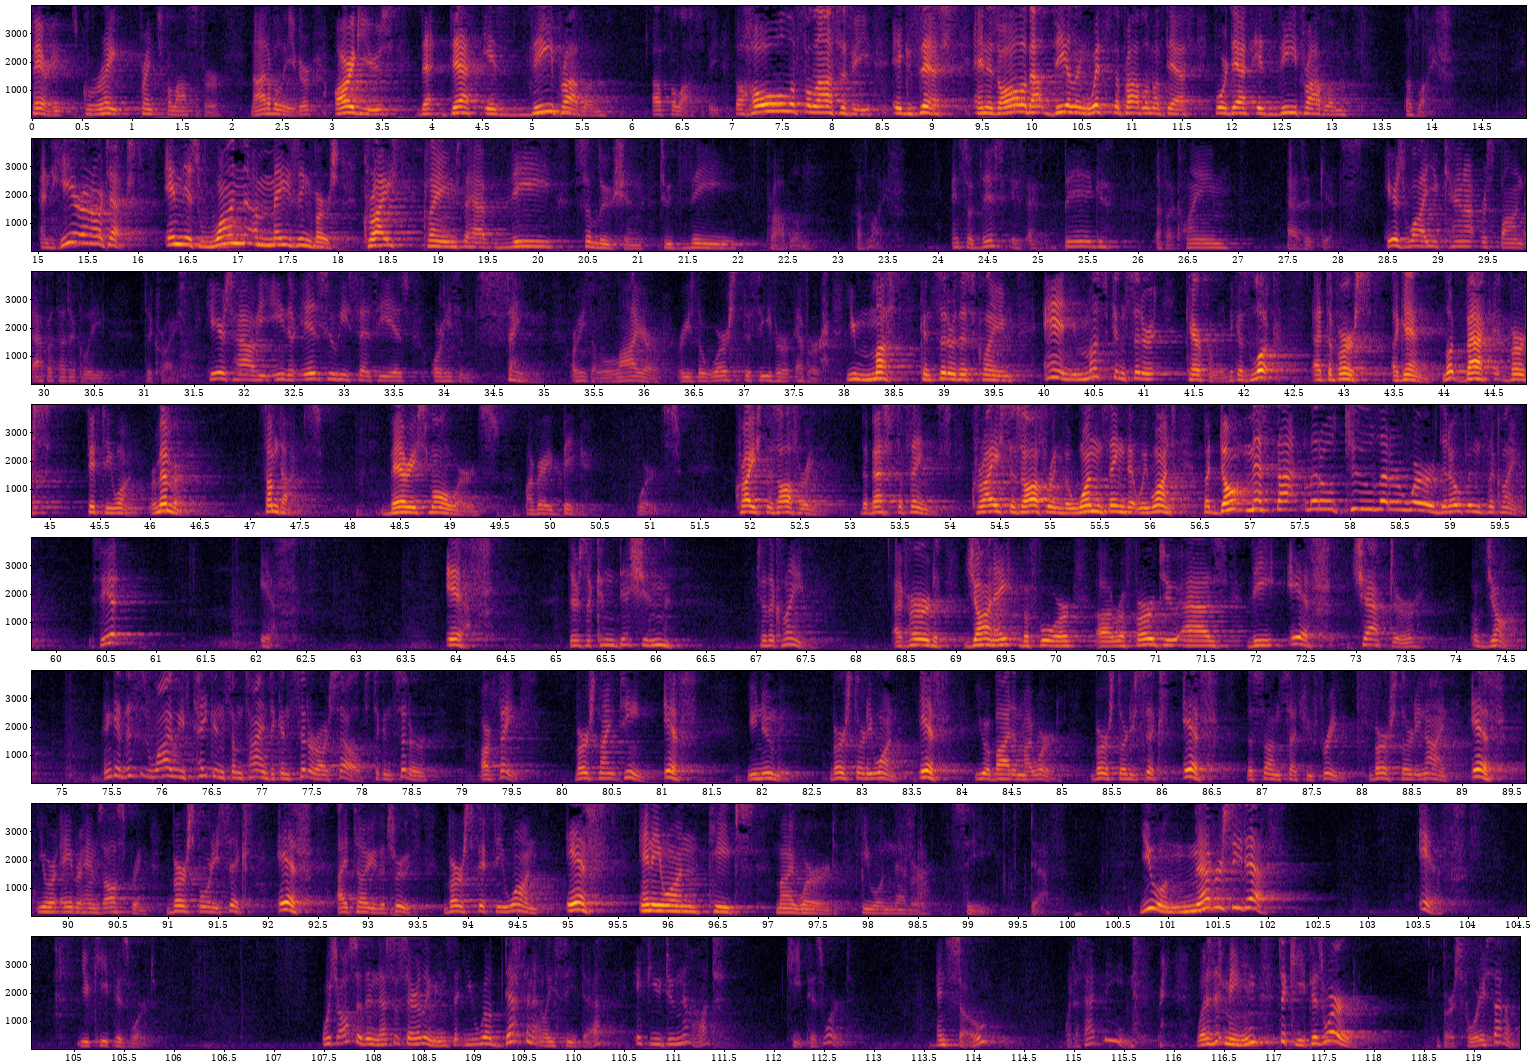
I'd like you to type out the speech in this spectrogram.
Ferry, great French philosopher, not a believer, argues that death is the problem of philosophy. The whole of philosophy exists and is all about dealing with the problem of death, for death is the problem of life. And here in our text, in this one amazing verse, Christ claims to have the solution to the problem of life. And so this is as big of a claim as it gets. Here's why you cannot respond apathetically to Christ. Here's how he either is who he says he is or he's insane or he's a liar, or he's the worst deceiver ever. You must consider this claim, and you must consider it carefully, because look at the verse again. Look back at verse 51. Remember, sometimes very small words are very big words. Christ is offering the best of things. Christ is offering the one thing that we want, but don't miss that little two letter word that opens the claim. You see it? If. If. There's a condition to the claim. I've heard John 8 before uh, referred to as the if chapter of John. And again, this is why we've taken some time to consider ourselves, to consider our faith. Verse 19, if you knew me. Verse 31, if you abide in my word. Verse 36, if the Son sets you free. Verse 39, if you are Abraham's offspring. Verse 46, if I tell you the truth. Verse 51, if anyone keeps my word, he will never see death. You will never see death if you keep his word. which also then necessarily means that you will definitely see death if you do not keep his word. And so, what does that mean? What does it mean to keep his word? Verse 47.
